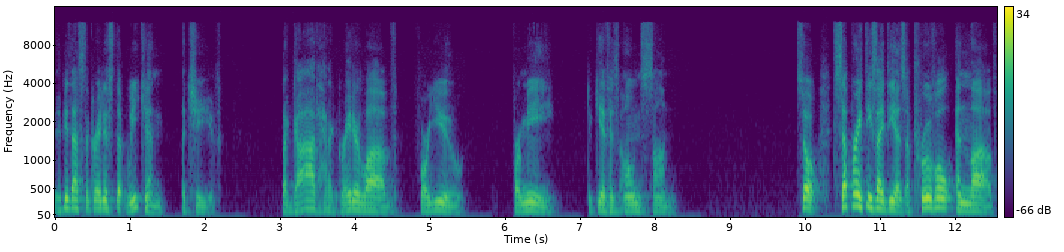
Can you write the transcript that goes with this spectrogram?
Maybe that's the greatest that we can achieve. But God had a greater love for you, for me, to give his own son. So separate these ideas approval and love.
